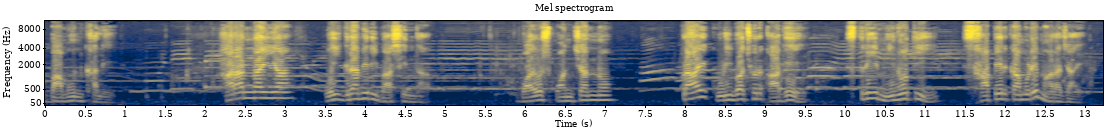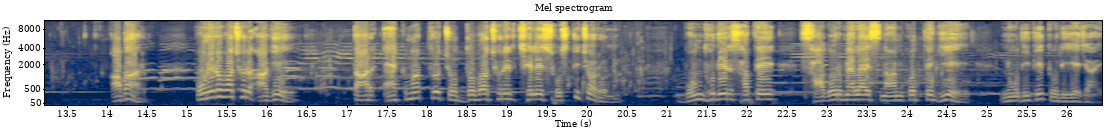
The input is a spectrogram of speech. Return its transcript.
বামুনখালী। হারান্নাইয়া ওই গ্রামেরই বাসিন্দা। বয়স পঞ্চান্ন। প্রায় কুড়ি বছর আগে স্ত্রী মিনতি সাপের কামড়ে মারা যায়। আবার পনেরো বছর আগে তার একমাত্র চোদ্দ বছরের ছেলে ষষ্ঠীচরণ বন্ধুদের সাথে সাগর মেলায় স্নান করতে গিয়ে নদীতে তলিয়ে যায়।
